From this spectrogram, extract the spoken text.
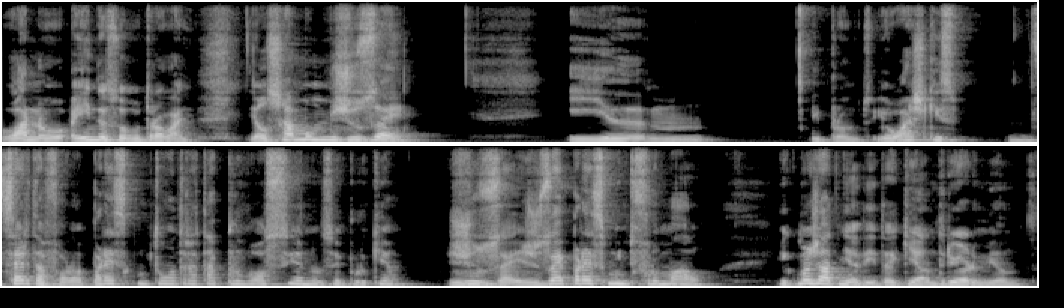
lá no, ainda sobre o trabalho, eles chamam-me José. E, hum, e pronto, eu acho que isso de certa forma, parece que me estão a tratar por você, não sei porquê. José, José parece muito formal. E como eu já tinha dito aqui anteriormente,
